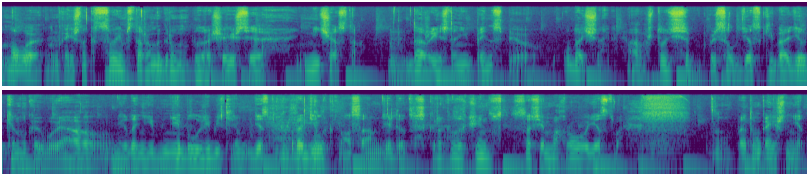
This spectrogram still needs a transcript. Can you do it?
новое, там, конечно, к своим старым играм возвращаешься нечасто, mm-hmm. даже если они, в принципе, удачные. А что здесь присыл детские бродилки, ну, как бы, я никогда не, не был любителем детских бродилок, на самом деле, то есть, как совсем махрового детства. Ну, поэтому, конечно, нет.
